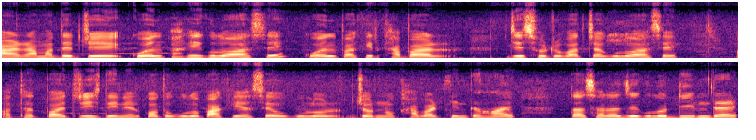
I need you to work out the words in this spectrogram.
আর আমাদের যে কোয়েল পাখিগুলো আছে, কোয়েল পাখির খাবার যে ছোট বাচ্চাগুলো আছে, অর্থাৎ পঁয়ত্রিশ দিনের কতগুলো পাখি আছে, ওগুলোর জন্য খাবার কিনতে হয়। তাছাড়া যেগুলো ডিম দেয়,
